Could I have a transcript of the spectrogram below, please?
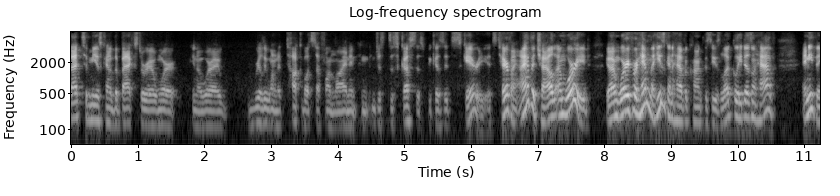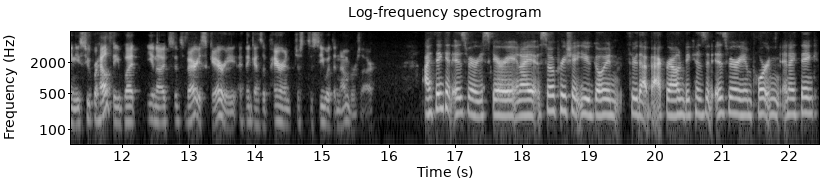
that to me is kind of the backstory on where you know where i really want to talk about stuff online and, and, just discuss this because it's scary. It's terrifying. I have a child. I'm worried. I'm worried for him that he's going to have a chronic disease. Luckily he doesn't have anything. He's super healthy, but you know, it's it's very scary. I think as a parent, just to see what the numbers are. I think it is very scary, and I so appreciate you going through that background because it is very important. And I think,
